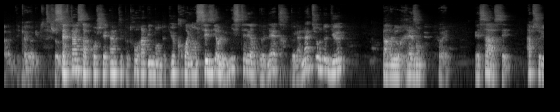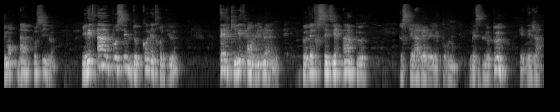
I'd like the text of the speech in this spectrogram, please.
euh, le décalogue et toutes ces choses. Certains s'approchaient un petit peu trop rapidement de Dieu, croyant saisir le mystère de l'être, de la nature de Dieu, par leur raison. Ouais. Et ça, c'est absolument impossible. Il est impossible de connaître Dieu tel qu'il est en lui-même. Peut-être saisir un peu de ce qu'il a révélé pour nous. Mais le peu est déjà,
